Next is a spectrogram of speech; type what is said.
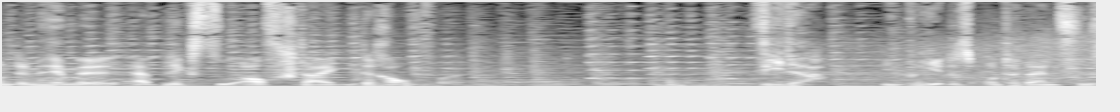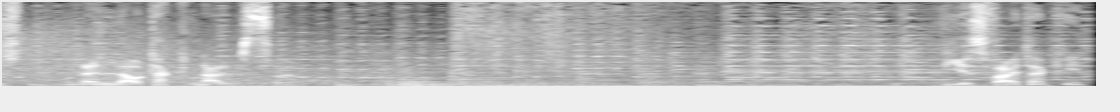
und im Himmel erblickst du aufsteigende Rauchwolken. Wieder vibriert es unter deinen Füßen und ein lauter Knall ist zu hören. Wie es weitergeht,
